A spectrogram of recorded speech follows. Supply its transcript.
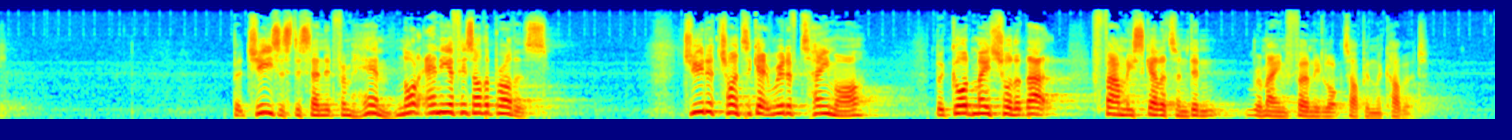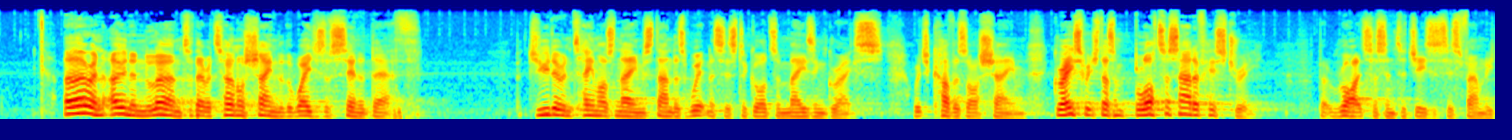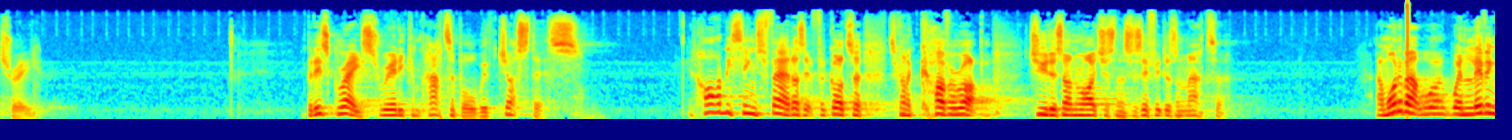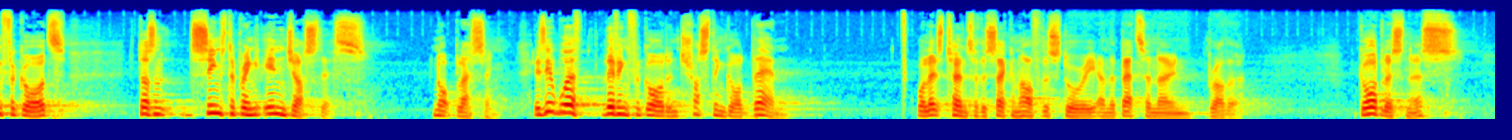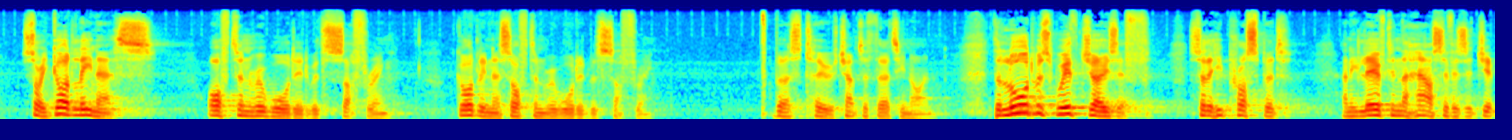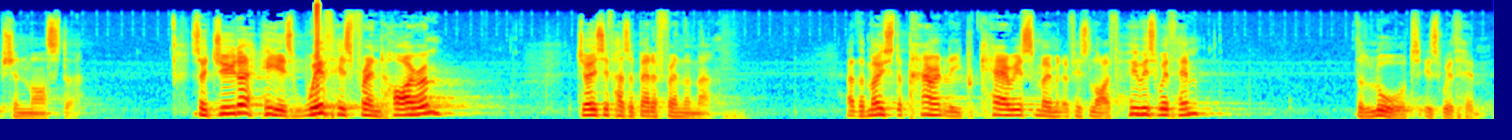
But Jesus descended from him, not any of his other brothers. Judah tried to get rid of Tamar, but God made sure that that family skeleton didn't remain firmly locked up in the cupboard. Ur and Onan learned to their eternal shame that the wages of sin are death. But Judah and Tamar's names stand as witnesses to God's amazing grace, which covers our shame. Grace which doesn't blot us out of history, but writes us into Jesus' family tree. But is grace really compatible with justice? It hardly seems fair, does it, for God to, to kind of cover up Judah's unrighteousness as if it doesn't matter? And what about when living for God doesn't seems to bring injustice, not blessing? Is it worth living for God and trusting God then? Well, let's turn to the second half of the story and the better known brother. Godlessness, sorry, godliness often rewarded with suffering. Godliness often rewarded with suffering. Verse 2, chapter 39. The Lord was with Joseph so that he prospered and he lived in the house of his Egyptian master. So, Judah, he is with his friend Hiram. Joseph has a better friend than that. At the most apparently precarious moment of his life, who is with him? The Lord is with him.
